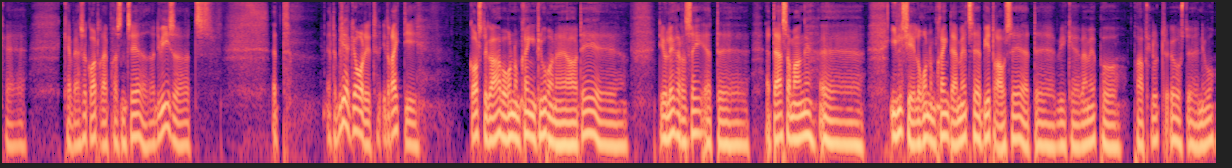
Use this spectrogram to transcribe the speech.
kan, kan være så godt repræsenteret. Og det viser, at, at, at der bliver gjort et, et rigtig godt stykke arbejde rundt omkring i klubberne, og det, det er jo lækkert at se, at, at der er så mange øh, ildsjæle rundt omkring, der er med til at bidrage til, at øh, vi kan være med på, på absolut øverste niveau.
